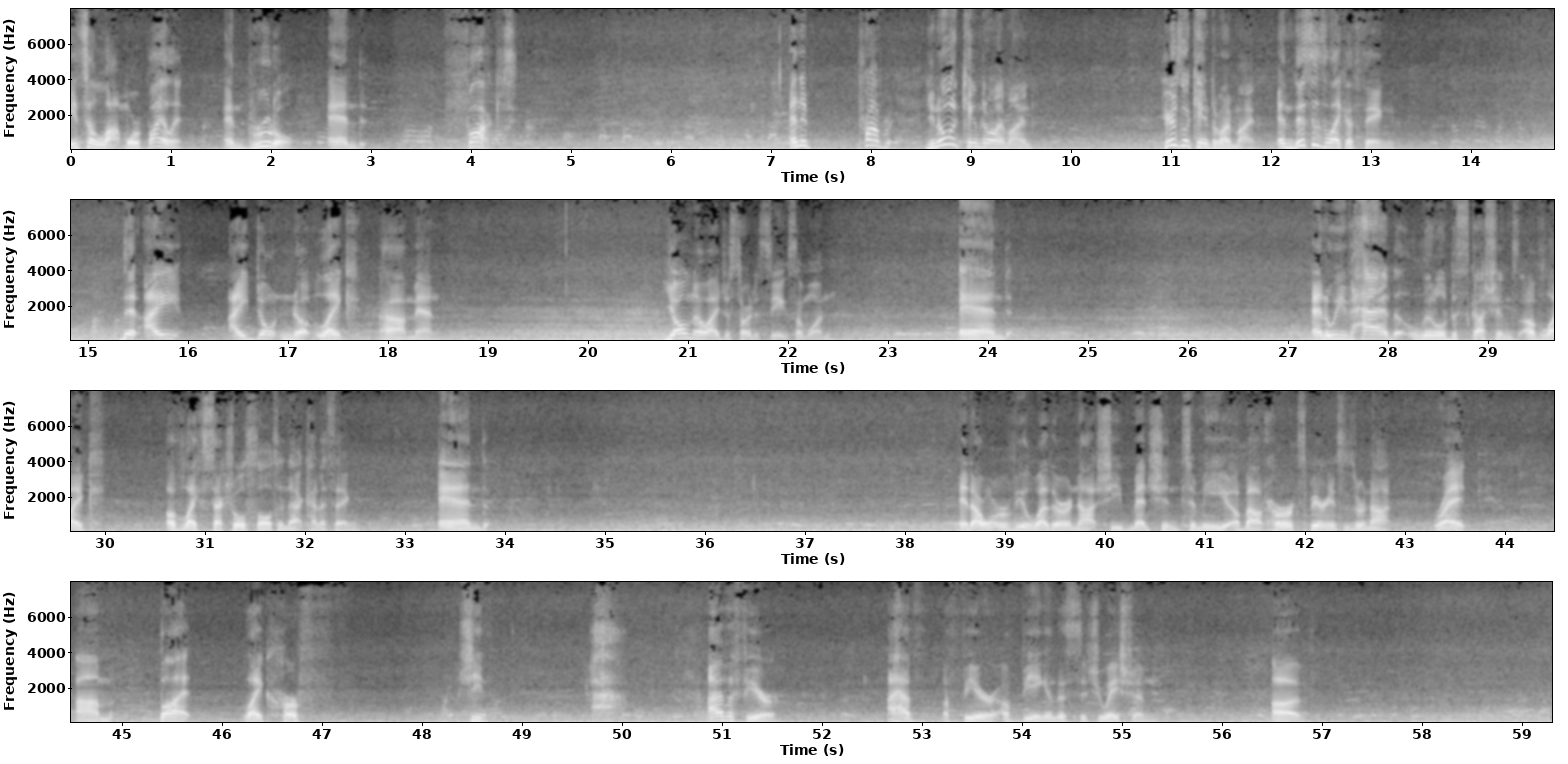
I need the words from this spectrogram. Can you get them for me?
it's a lot more violent and brutal and fucked. And it proper you know what came to my mind? Here's what came to my mind. And this is like a thing that I I don't know like ah oh man. Y'all know I just started seeing someone and and we've had little discussions of like of like sexual assault and that kind of thing. And and I won't reveal whether or not she mentioned to me about her experiences or not right? Um but like her she I have a fear. I have a fear of being in this situation of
